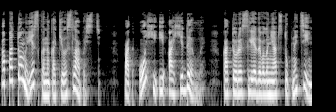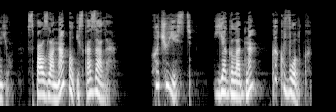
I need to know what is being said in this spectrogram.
а потом резко накатила слабость. Под охи и ахи Деллы, которая следовала неотступной тенью, сползла на пол и сказала «Хочу есть. Я голодна, как волк».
